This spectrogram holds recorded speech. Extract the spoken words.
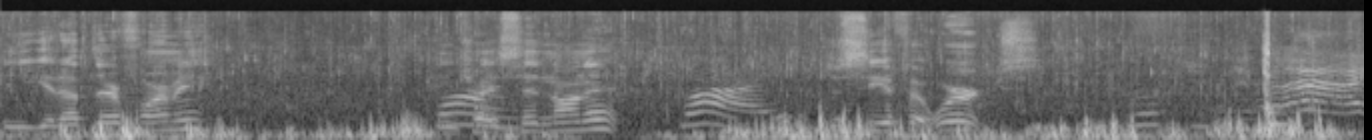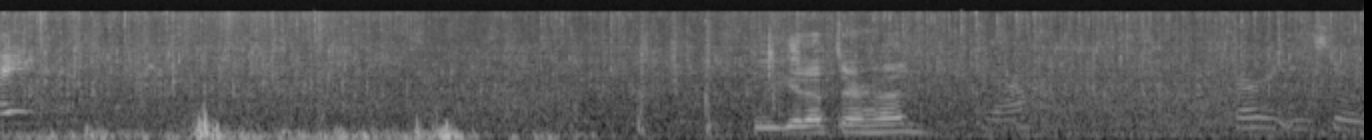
can you get up there for me? Can you try Why? Sitting on it? Why? Just see if it works. Can you get up there, Hud? Yeah. Very easily.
